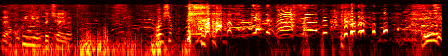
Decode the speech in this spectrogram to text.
в оху- В общем, Давай.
